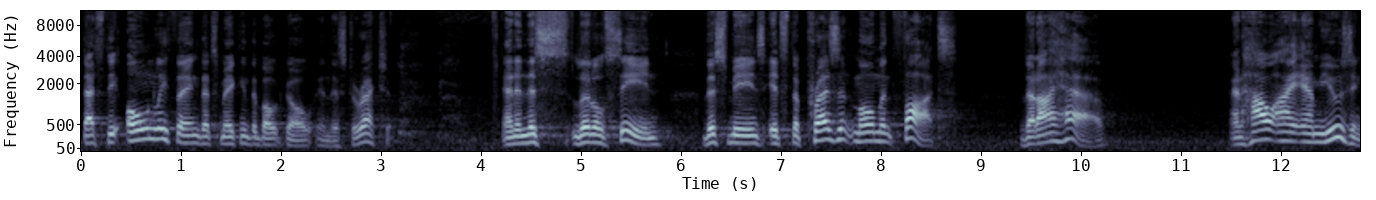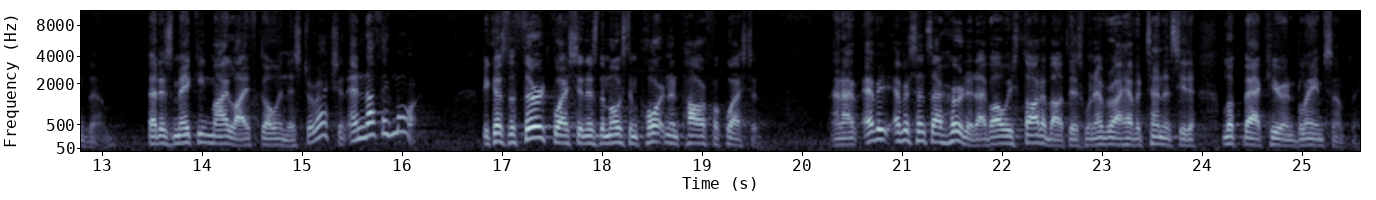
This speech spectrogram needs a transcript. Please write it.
That's the only thing that's making the boat go in this direction. And in this little scene, this means it's the present moment thoughts that I have and how I am using them that is making my life go in this direction, and nothing more. Because the third question is the most important and powerful question. And I've, ever, ever since I heard it, I've always thought about this whenever I have a tendency to look back here and blame something.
